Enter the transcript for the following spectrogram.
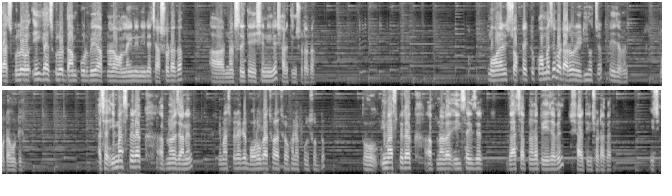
গাছগুলো এই গাছগুলোর দাম পড়বে আপনারা অনলাইনে নিলে চারশো টাকা আর নার্সারিতে এসে নিলে সাড়ে তিনশো টাকা। মহারানীর স্টকটা একটু কম আছে বাট আরও রেডি হচ্ছে পেয়ে যাবেন মোটামুটি। আচ্ছা ইমাস পেরাক আপনারা জানেন। ইমাস পেরাকের বড় গাছও আছে ওখানে ফুল শুদ্ধ তো ইমাস পেরাক আপনারা এই সাইজের গাছ আপনারা পেয়ে যাবেন সাড়ে তিনশো টাকায়। এই যে।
